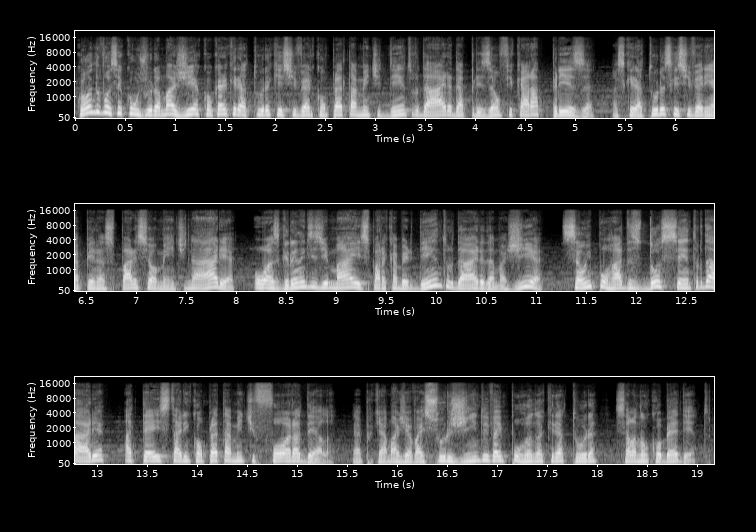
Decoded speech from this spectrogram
Quando você conjura magia, qualquer criatura que estiver completamente dentro da área da prisão ficará presa. As criaturas que estiverem apenas parcialmente na área, ou as grandes demais para caber dentro da área da magia, são empurradas do centro da área até estarem completamente fora dela, né? porque a magia vai surgindo e vai empurrando a criatura se ela não couber dentro.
